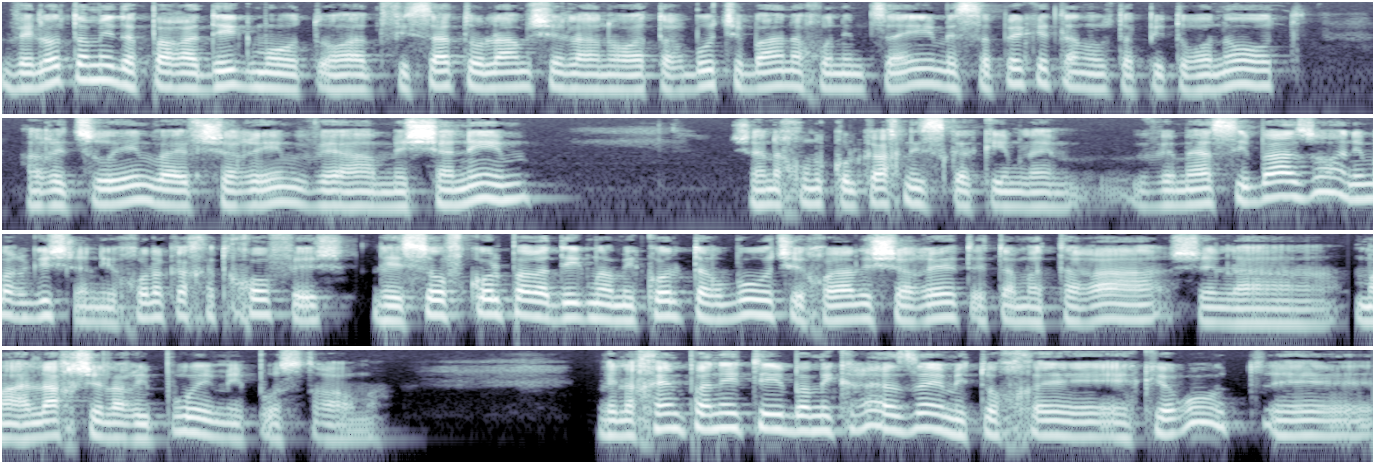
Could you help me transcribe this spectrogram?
ולא תמיד הפרדיגמות או התפיסת עולם שלנו או התרבות שבה אנחנו נמצאים מספקת לנו את הפתרונות הרצויים והאפשריים והמשנים שאנחנו כל כך נזקקים להם. ומהסיבה הזו אני מרגיש שאני יכול לקחת חופש, לאסוף כל פרדיגמה מכל תרבות שיכולה לשרת את המטרה של המהלך של הריפוי מפוסט טראומה. ולכן פניתי במקרה הזה מתוך אה, היכרות אה,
